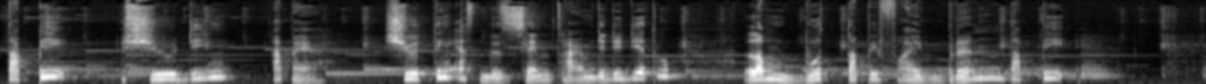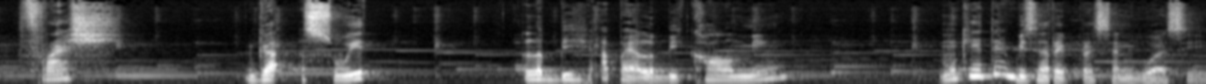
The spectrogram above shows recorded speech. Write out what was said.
Tapi shooting apa ya shooting at the same time. Jadi dia tuh lembut tapi vibrant tapi fresh nggak sweet lebih apa ya lebih calming. Mungkin itu yang bisa represent gue sih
